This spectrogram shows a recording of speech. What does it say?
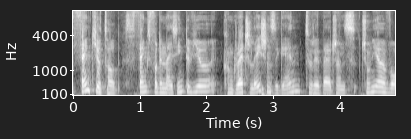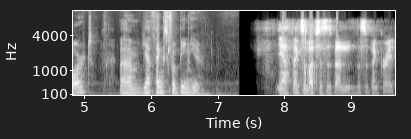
thank you, Todd. Thanks for the nice interview. Congratulations again to the Biotrans Junior Award um, yeah, thanks for being here. Yeah, thanks so much. This has been this has been great.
